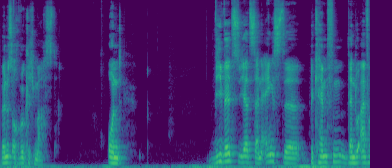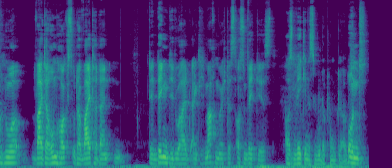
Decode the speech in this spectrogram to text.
wenn du es auch wirklich machst. Und wie willst du jetzt deine Ängste bekämpfen, wenn du einfach nur weiter rumhockst oder weiter dein, den Dingen, die du halt eigentlich machen möchtest, aus dem Weg gehst? Aus dem Weg gehen ist ein guter Punkt, glaube ich. Und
